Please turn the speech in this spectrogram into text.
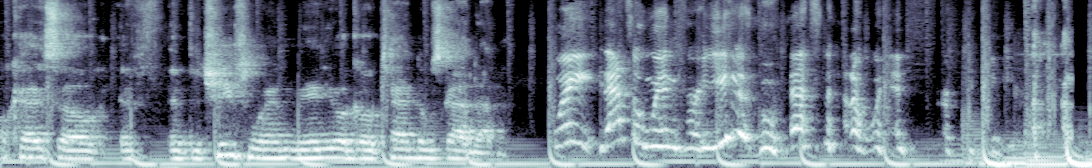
Okay, so if if the Chiefs win, me and you will go tandem skydiving. Wait, that's a win for you. That's not a win for me.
